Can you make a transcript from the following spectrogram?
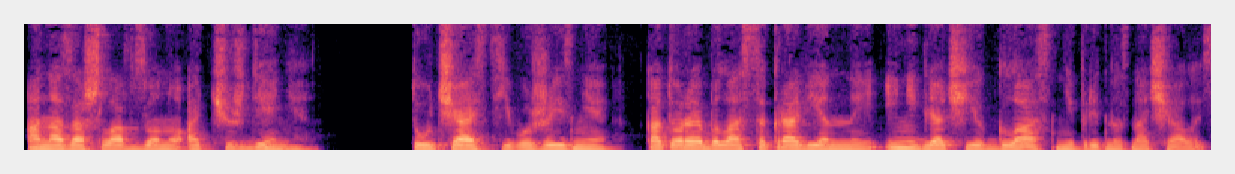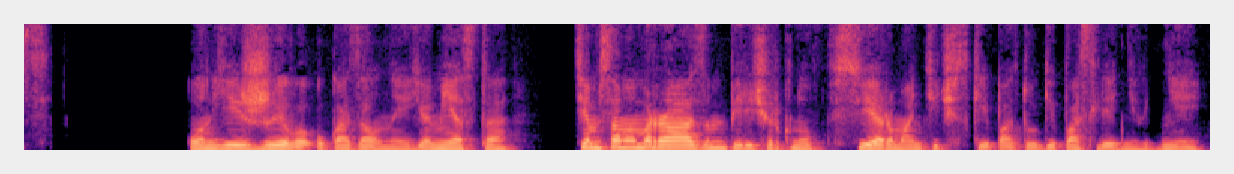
Она зашла в зону отчуждения. Ту часть его жизни, которая была сокровенной и ни для чьих глаз не предназначалась. Он ей живо указал на ее место, тем самым разом перечеркнув все романтические потуги последних дней.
